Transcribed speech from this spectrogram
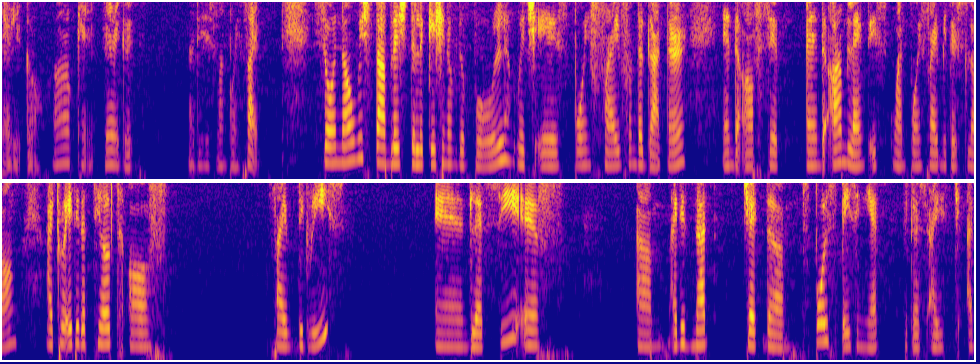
there you go. Okay very good. Now this is 1.5 so now we establish the location of the pole which is 0.5 from the gutter and the offset and the arm length is 1.5 meters long. I created a tilt of 5 degrees. And let's see if um, I did not check the pole spacing yet because I, I,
